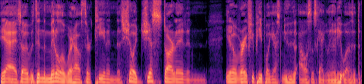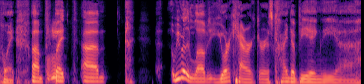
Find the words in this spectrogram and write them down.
yeah, so it was in the middle of Warehouse 13 and the show had just started and you know, very few people I guess knew who Allison Scagliotti was at the point. Um Mhm. but um we really loved your character as kind of being the uh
